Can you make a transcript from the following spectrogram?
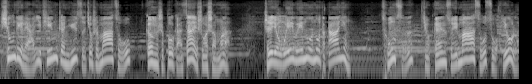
兄弟俩一听这女子就是妈祖，更是不敢再说什么了，只有唯唯诺诺的答应，从此就跟随妈祖左右了。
